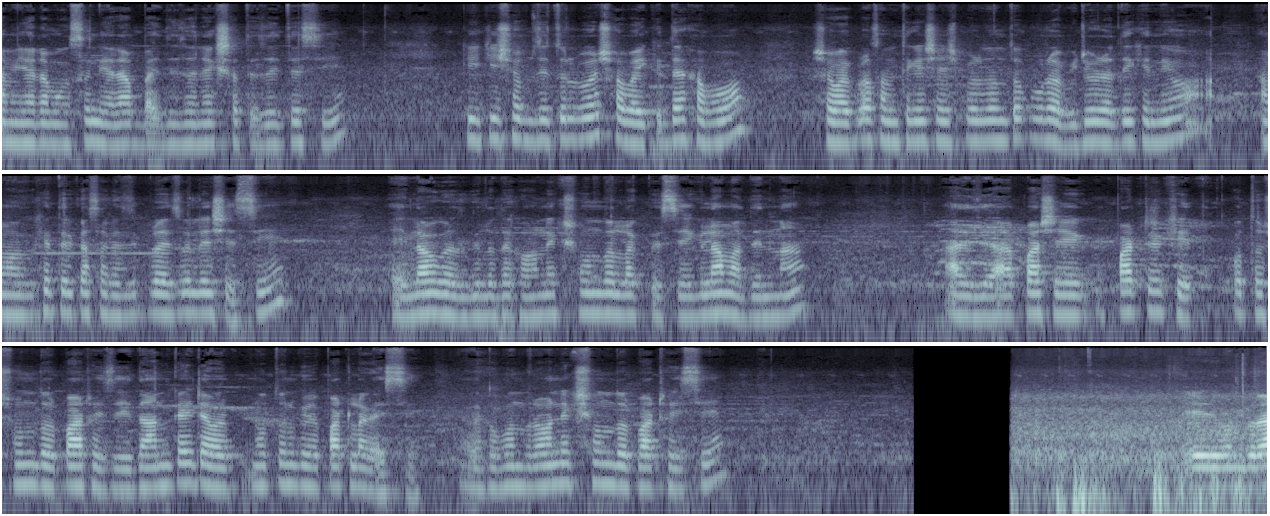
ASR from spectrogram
আমি আর আমার সুনিয়ার আব্বাই দুজন একসাথে যাইতেছি। কি কি সবজি তুলবো সবাইকে দেখাবো। সবাই প্রথম থেকে শেষ পর্যন্ত পুরো ভিডিওটা দেখে নিও। আমার ক্ষেতের কাছাকাছি প্রায় চলে এসেছি। এই লাউ গাছগুলো দেখো অনেক সুন্দর লাগতেছে। এগুলো আমাদের না। আর পাশে পাটের ক্ষেত, কত সুন্দর পাট হয়েছে। ধান কাইটা আবার নতুন করে পাট লাগাইছে। দেখো বন্ধুরা, অনেক সুন্দর পাট হয়েছে। এই বন্ধুরা,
